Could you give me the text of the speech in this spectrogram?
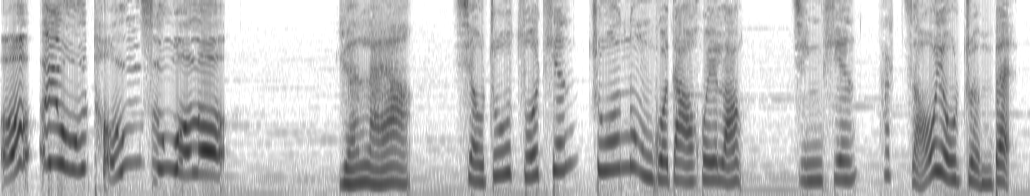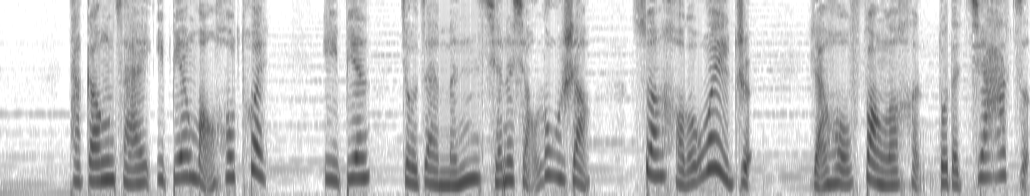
哎呦，疼死我了！原来啊，小猪昨天捉弄过大灰狼，今天他早有准备。他刚才一边往后退，一边就在门前的小路上算好了位置，然后放了很多的夹子。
